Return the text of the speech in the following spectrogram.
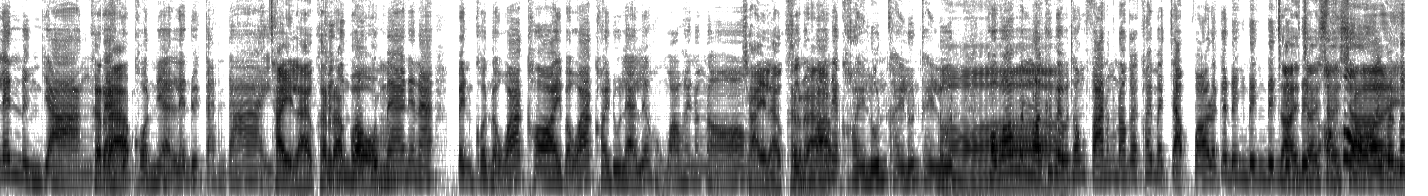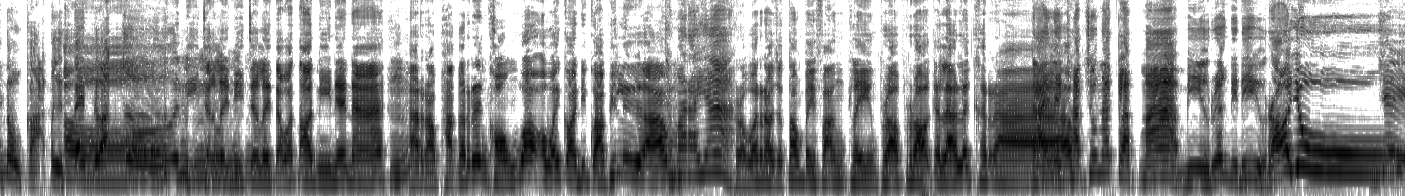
เล่นหนึ่งอย่างแต่ทุกคนเนี่ยเล่นด้วยกันได้ ใช่แล้วครับคุณพ่อคุณแม่เนี่ยนะเป็นคนแบบว่าคอยแบบว่าคอยดูแลเรื่องของว่าวให้น้องๆใช่แล้วครับส่วนน้องๆเนี่ยคอยลุ้นคอยลุ้นคอยลุ้นเพราะว่ามันลอยขึ้นไปบนท้องฟ้าน้องๆก็ค่อยมาจับว่าวแล้วก็ดึงดึงดึงดึงดึงโอ้ยมันสนุกอะตื่นเต้นด้วยเออดีจังเลยดีจังเลยแต่ว่าตอนนี้เนี่ยนะ เราพักเรื่องของว่าวเอาไว้ก่อนดีกว่าพี่เหลือมทำอะไรอะเพราะว่าเราจะต้องไปฟังเพลงเพราะๆกันแล้วละครับได้เลยครับช่วงหน้ากลับมามีเรื่องดีๆ รออยู่ เย้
